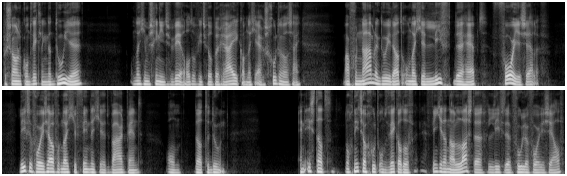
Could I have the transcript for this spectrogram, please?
persoonlijke ontwikkeling. Dat doe je omdat je misschien iets wilt of iets wilt bereiken, omdat je ergens goed in wil zijn. Maar voornamelijk doe je dat omdat je liefde hebt voor jezelf. Liefde voor jezelf omdat je vindt dat je het waard bent om dat te doen. En is dat nog niet zo goed ontwikkeld of vind je dat nou lastig, liefde voelen voor jezelf?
